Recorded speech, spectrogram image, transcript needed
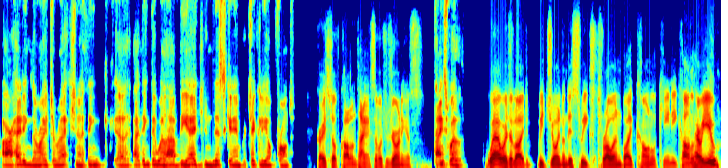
are heading the right direction. I think uh, I think they will have the edge in this game, particularly up front. Great stuff, Colin. Thanks so much for joining us. Thanks, Will. Well, we're delighted to be joined on this week's throw in by Conal Keaney. Conal, how are you?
